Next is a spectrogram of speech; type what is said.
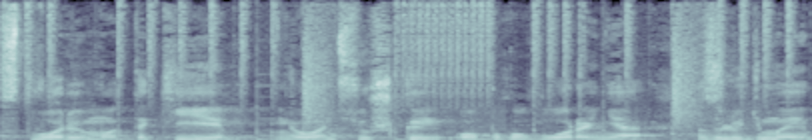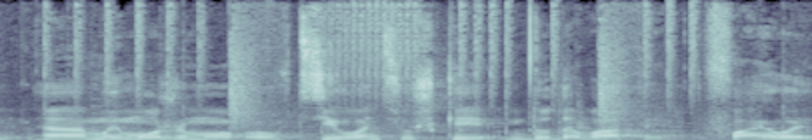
створюємо такі ланцюжки обговорення з людьми. Е, Ми можемо в ці ланцюжки додавати файли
